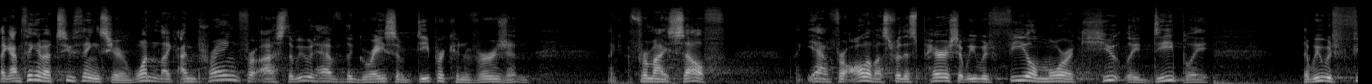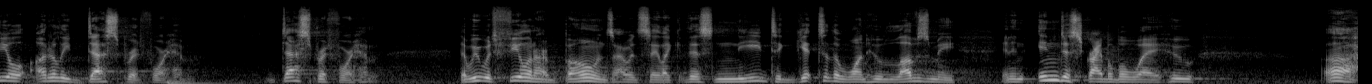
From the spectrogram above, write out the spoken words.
Like I'm thinking about two things here. One, like I'm praying for us that we would have the grace of deeper conversion, like for myself, like yeah, for all of us, for this parish, that we would feel more acutely, deeply, that we would feel utterly desperate for Him, desperate for Him, that we would feel in our bones, I would say, like this need to get to the one who loves me in an indescribable way, who, uh,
